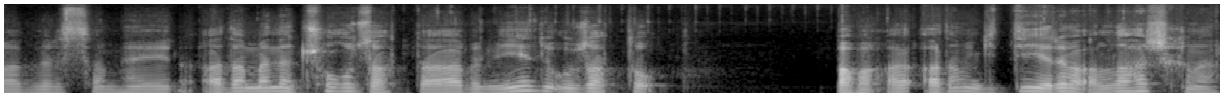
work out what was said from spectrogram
Alabilirsem hayır. Adam benden çok uzakta abi. Niye de uzakta? Baba a- adamın gittiği yere bak Allah aşkına.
